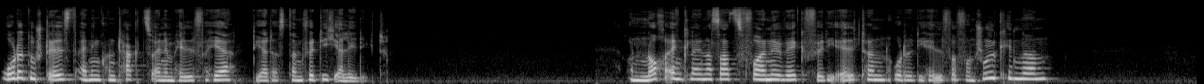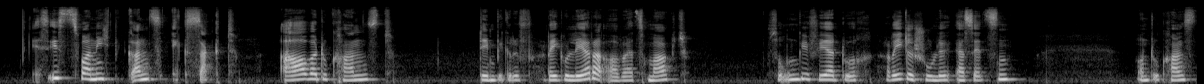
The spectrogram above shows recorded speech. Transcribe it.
oder du stellst einen Kontakt zu einem Helfer her, der das dann für dich erledigt. Und noch ein kleiner Satz vorneweg für die Eltern oder die Helfer von Schulkindern. Es ist zwar nicht ganz exakt, aber du kannst den Begriff regulärer Arbeitsmarkt so ungefähr durch Regelschule ersetzen und du kannst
